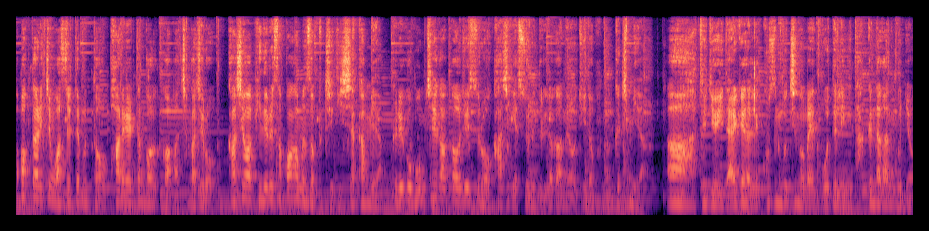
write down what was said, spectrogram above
허벅다리쯤 왔을 때부터 팔을 했던 것과 마찬가지로 가시와 비늘을 섞어가면서 붙이기 시작합니다. 그리고 몸체에 가까워질수록 가시 개수를 늘려가며 뒤덮으면 끝입니다. 아 드디어 이 날개 달린 고슴도치 놈의 모델링이 다 끝나가는군요.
